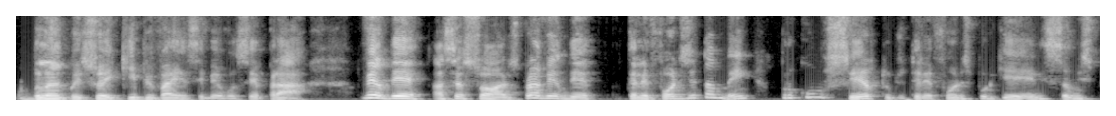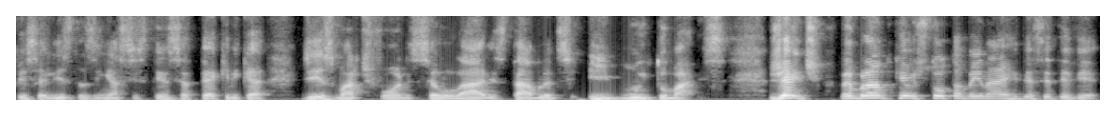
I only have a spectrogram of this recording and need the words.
Blanco e sua equipe vai receber você para vender acessórios, para vender telefones e também para o conserto de telefones, porque eles são especialistas em assistência técnica de smartphones, celulares, tablets e muito mais. Gente, lembrando que eu estou também na RDC TV,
